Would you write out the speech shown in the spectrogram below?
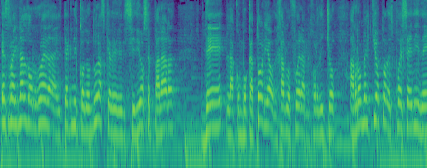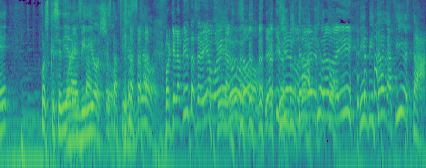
Es Reinaldo Rueda, el técnico de Honduras, que decidió separar de la convocatoria, o dejarlo fuera, mejor dicho, a Rommel Kioto, después Eddie de pues que se diera esta, esta fiesta. Porque la fiesta se veía buena, Ruso. Ya quisiéramos haber estado ahí. Invitá a la fiesta.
